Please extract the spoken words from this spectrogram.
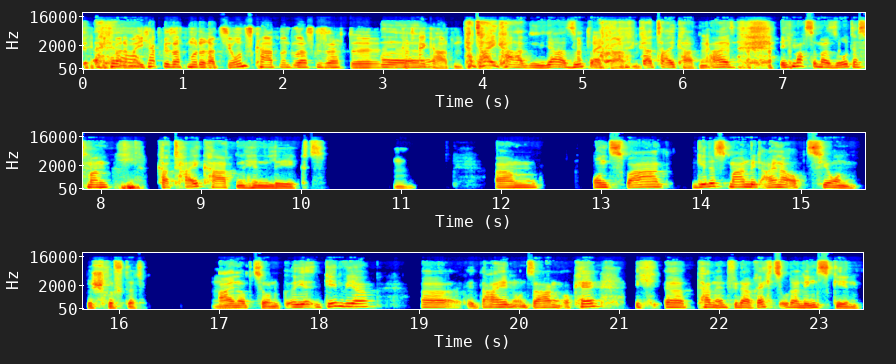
ich, warte mal, ich habe gesagt Moderationskarten und du hast gesagt äh, äh Karteikarten. Karteikarten, ja, super. Karteikarten. Karteikarten. Also, ich mache es immer so, dass man Karteikarten hinlegt. Mhm. Ähm, und zwar jedes Mal mit einer Option beschriftet. Mhm. Eine Option. Gehen wir äh, dahin und sagen, okay, ich äh, kann entweder rechts oder links gehen.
